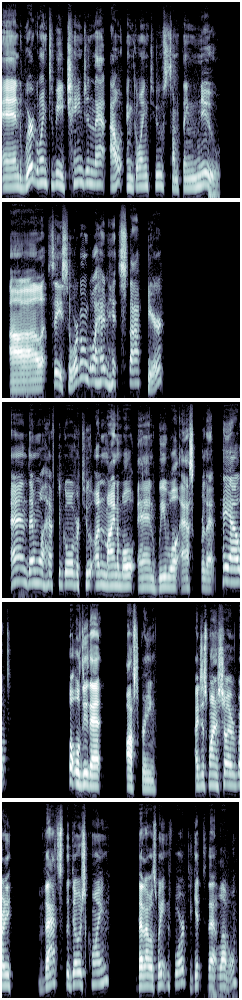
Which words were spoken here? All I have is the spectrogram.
And we're going to be changing that out and going to something new. Uh, let's see. So we're going to go ahead and hit stop here. And then we'll have to go over to unminable and we will ask for that payout. But we'll do that off screen. I just want to show everybody that's the Dogecoin that I was waiting for to get to that level.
